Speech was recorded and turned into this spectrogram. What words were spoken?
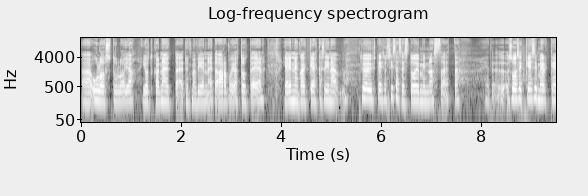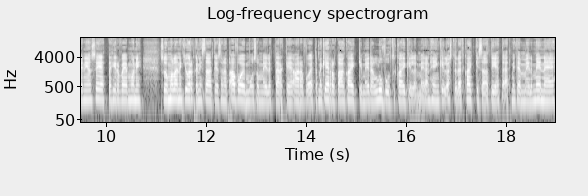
ää, ulostuloja, jotka näyttää, että nyt mä vien näitä arvoja toteen. Ja ennen kaikkea ehkä siinä työyhteisön sisäisessä toiminnassa, että Suosikkiesimerkkejä niin on se, että hirveän moni suomalainenkin organisaatio sanoo, että avoimuus on meille tärkeä arvo, että me kerrotaan kaikki meidän luvut kaikille meidän henkilöstölle, että kaikki saa tietää, että miten meillä menee.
